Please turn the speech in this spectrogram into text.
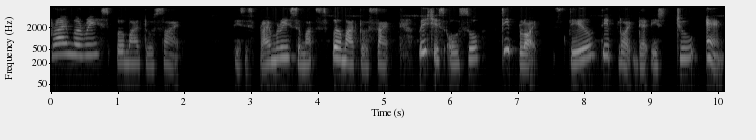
primary spermatocyte. This is primary spermatocyte, which is also diploid, still diploid, that is 2N.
